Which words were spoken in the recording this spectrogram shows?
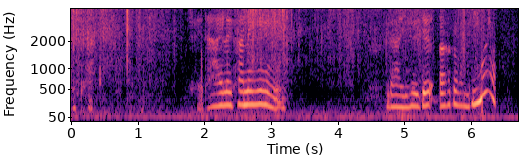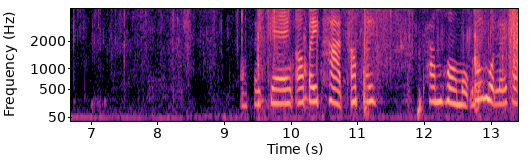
นี่ค่ะใช้ได้เลยค่ะนี่ ได้เยอะๆอร่อยมาก เอาไปแกง เอาไปผัด เอาไปทำห่อหมกได้หมดเลยค่ะ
